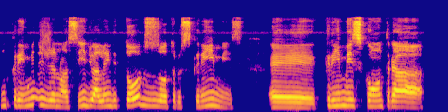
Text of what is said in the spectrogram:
um crime de genocídio, além de todos os outros crimes é, crimes contra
